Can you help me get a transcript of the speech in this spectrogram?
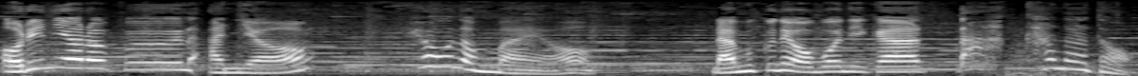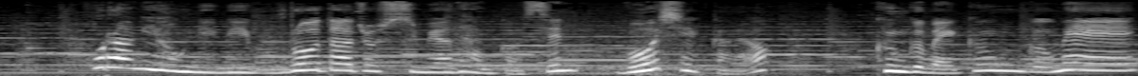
어린이 여러분, 안녕. 효은 엄마예요. 나무꾼의 어머니가 딱 하나 더 호랑이 형님이 물어다 줬으면 한 것은 무엇일까요? 궁금해, 궁금해.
